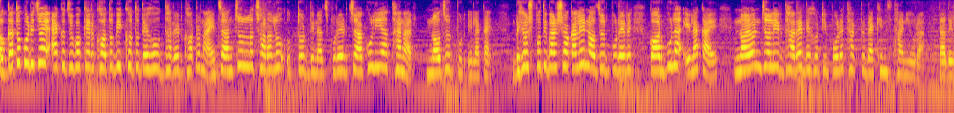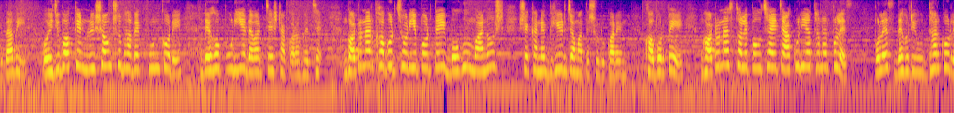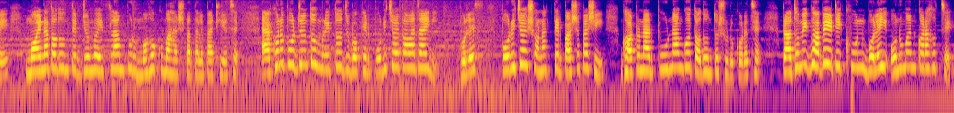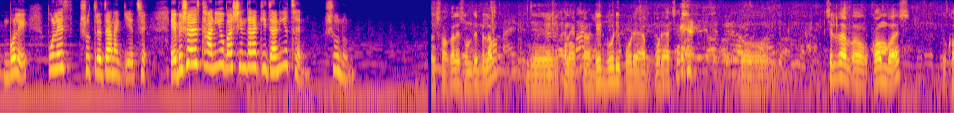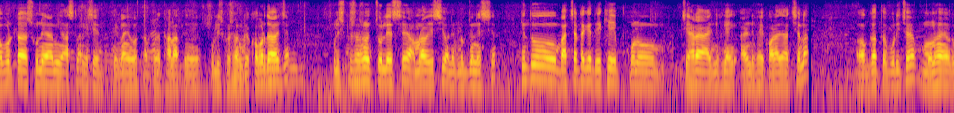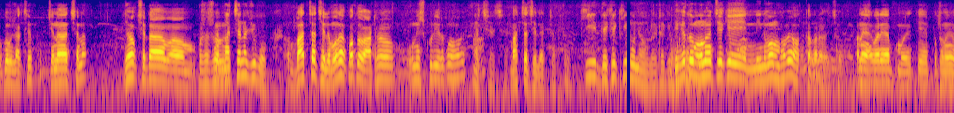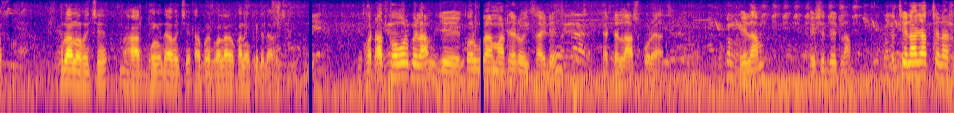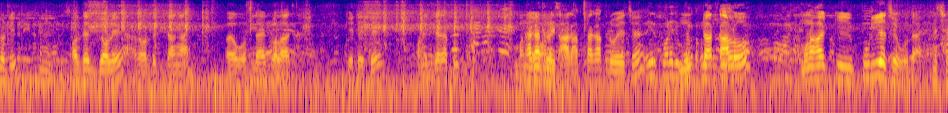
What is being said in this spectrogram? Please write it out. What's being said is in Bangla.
অজ্ঞাত পরিচয় এক যুবকের ক্ষতবিক্ষত দেহ উদ্ধারের ঘটনায় চাঞ্চল্য ছড়ালো উত্তর দিনাজপুরের চাকুলিয়া থানার নজরপুর এলাকায়। বৃহস্পতিবার সকালে নজরপুরের করবুলা এলাকায় নয়নজলির ধারে দেহটি পড়ে থাকতে দেখেন স্থানীয়রা। তাদের দাবি, ওই যুবককে নৃশংসভাবে খুন করে দেহ পুড়িয়ে দেওয়ার চেষ্টা করা হয়েছে। ঘটনার খবর ছড়িয়ে পড়তেই বহু মানুষ সেখানে ভিড় জমাতে শুরু করেন। খবর পেয়ে ঘটনাস্থলে পৌঁছায় চাকুলিয়া থানার পুলিশ। পুলিশ দেহটি উদ্ধার করে ময়না তদন্তের জন্য ইসলামপুর মহকুমা হাসপাতালে পাঠিয়েছে। এখনও পর্যন্ত মৃত যুবকের পরিচয় পাওয়া যায়নি। পুলিশ পরিচয় শনাক্তের পাশাপাশি ঘটনার পূর্ণাঙ্গ তদন্ত শুরু করেছে। প্রাথমিকভাবে এটি খুন বলেই অনুমান করা হচ্ছে বলে পুলিশ সূত্রে জানা গিয়েছে। এ বিষয়ে স্থানীয় বাসিন্দারা কি জানিয়েছেন, শুনুন। সকালে শুনতে পেলাম যে এখানে একটা ডেড বডি পড়ে পড়ে আছে। তো ছেলেটা কম বয়স। তো খবরটা শুনে আমি আসলাম এসে দেখলাম তারপরে থানাতে পুলিশ প্রশাসনকে খবর দেওয়া হয়েছে। পুলিশ প্রশাসন চলে এসছে আমরাও এসেছি অনেক লোকজন এসছে। কিন্তু বাচ্চাটাকে দেখে কোনো চেহারা আইডেন্টিফাই আইডেন্টিফাই করা যাচ্ছে না। অজ্ঞাত পরিচয় মনে হয় ওরকমই লাগছে চেনা যাচ্ছে না। যাই হোক সেটা প্রশাসন বাচ্চা না যুবক? বাচ্চা ছেলে মনে হয় কত আঠারো উনিশ কুড়ি এরকম হবে? আচ্ছা আচ্ছা। বাচ্চা ছেলে একটা। কি দেখে কি মনে হলো? এটা কি দেখে তো মনে হচ্ছে কি নির্মমভাবে হত্যা করা হয়েছে। মানে একবারে একে প্রথমে পুরানো হয়েছে হাত ভেঙে দেওয়া হয়েছে তারপরে গলার ওখানে কেটে দেওয়া হয়েছে। হঠাৎ খবর পেলাম যে করবুলা মাঠের ওই সাইডে একটা লাশ পড়ে আছে। এলাম এসে দেখলাম। তো চেনা যাচ্ছে না সঠিক। অর্ধেক জলে আর অর্ধেক ডাঙায় ওই অবস্থায় গলা কেটেছে। অনেক জায়গাতে মানে আঘাত রয়েছে। আঘাত টাঘাত রয়েছে। মুখটা কালো মনে হয় কি পুড়িয়েছে বোধ আচ্ছা।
